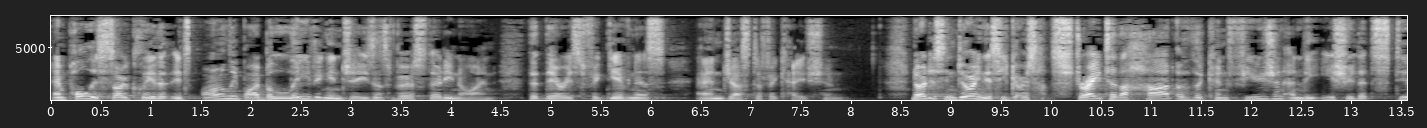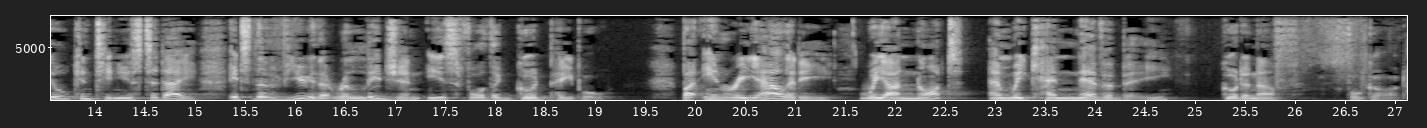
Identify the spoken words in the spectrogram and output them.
And Paul is so clear that it's only by believing in Jesus, verse 39, that there is forgiveness and justification. Notice in doing this, he goes straight to the heart of the confusion and the issue that still continues today. It's the view that religion is for the good people. But in reality, we are not and we can never be good enough for God.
